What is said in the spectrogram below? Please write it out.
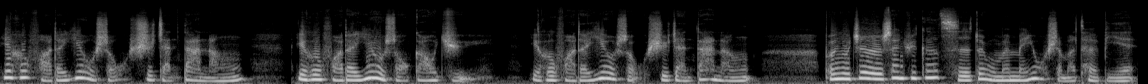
耶和华的右手施展大能，耶和华的右手高举，耶和华的右手施展大能。朋友，这三句歌词对我们没有什么特别，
